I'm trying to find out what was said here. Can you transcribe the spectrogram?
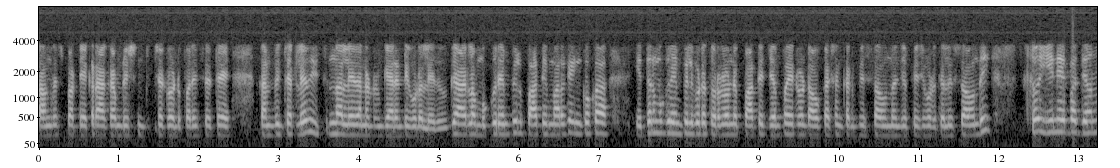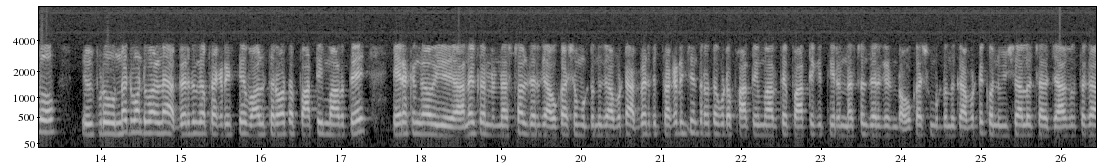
కాంగ్రెస్ పార్టీ ఎక్కడ అకామిడేషన్ ఇచ్చేటువంటి పరిస్థితి కనిపించట్లేదు. ఇస్తుందా లేదన్నటువంటి గ్యారంటీ కూడా లేదు. ఇంకా అట్లా ముగ్గురు ఎంపీలు పార్టీ మారక ఇంకొక ఇద్దరు ముగ్గురు ఎంపీలు కూడా త్వరలోనే పార్టీ జంప్ అయ్యేటువంటి అవకాశం కనిపిస్తా ఉందని చెప్పేసి కూడా తెలుస్తా ఉంది. సో ఈ నేపథ్యంలో ఇప్పుడు ఉన్నటువంటి వాళ్ళని అభ్యర్థులుగా ప్రకటిస్తే వాళ్ళ తర్వాత పార్టీ మారితే ఏ రకంగా అనేక నష్టాలు జరిగే అవకాశం ఉంటుంది కాబట్టి అభ్యర్థి ప్రకటించిన తర్వాత కూడా పార్టీ మారితే పార్టీకి తీరని నష్టం జరిగే అవకాశం ఉంటుంది కాబట్టి కొన్ని విషయాల్లో చాలా జాగ్రత్తగా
